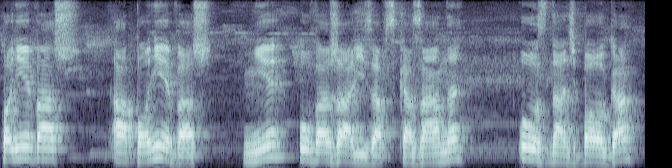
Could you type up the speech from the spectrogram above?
Ponieważ, a ponieważ nie uważali za wskazane uznać Boga,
